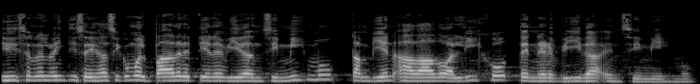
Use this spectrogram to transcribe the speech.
Y dice en el 26, así como el Padre tiene vida en sí mismo, también ha dado al Hijo tener vida en sí mismo.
